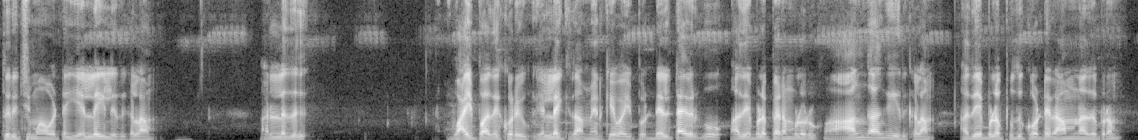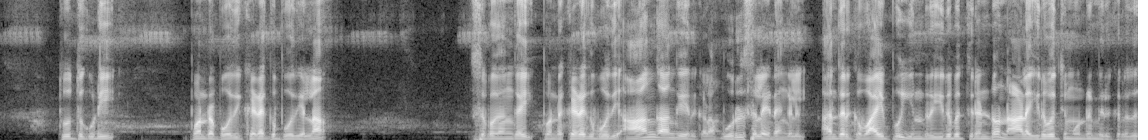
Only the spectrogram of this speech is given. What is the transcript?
திருச்சி மாவட்ட எல்லையில் இருக்கலாம். அல்லது வாய்ப்பு அதே குறைவு. எல்லைக்கு தான் மேற்கே வாய்ப்பு. டெல்டாவிற்கும் அதே போல் பெரம்பலூருக்கும் ஆங்காங்கே இருக்கலாம். அதே போல் புதுக்கோட்டை ராமநாதபுரம் தூத்துக்குடி போன்ற பகுதி கிழக்கு பகுதியெல்லாம் சிவகங்கை போன்ற கிழக்கு பகுதி ஆங்காங்கே இருக்கலாம். ஒரு சில இடங்களில். அதற்கு வாய்ப்பு இன்று இருபத்தி ரெண்டும் நாளை இருபத்தி மூன்றும் இருக்கிறது.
